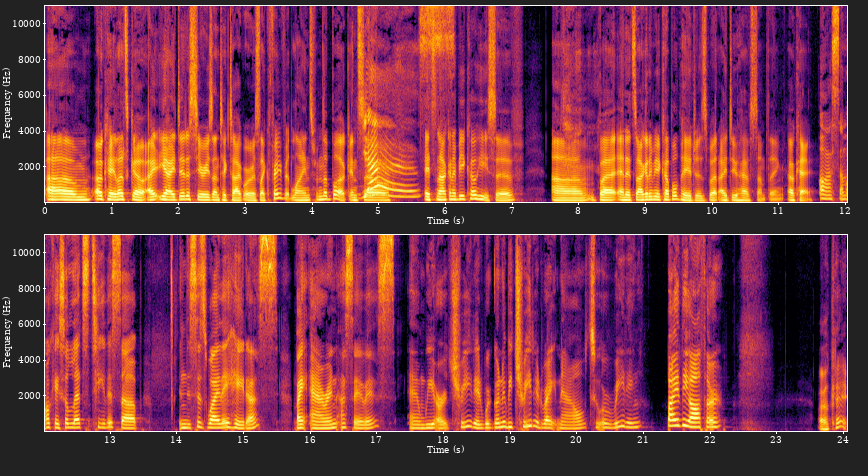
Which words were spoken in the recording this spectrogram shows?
Um, okay, let's go. I yeah, I did a series on TikTok where it was like favorite lines from the book, and so yes. it's not going to be cohesive, um, but and it's not going to be a couple pages, but I do have something. Okay, Awesome. Okay, so let's tee this up. And this is Why They Hate Us by Aaron Aceves. And we are treated, we're going to be treated right now to a reading by the author. okay,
